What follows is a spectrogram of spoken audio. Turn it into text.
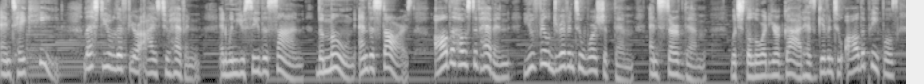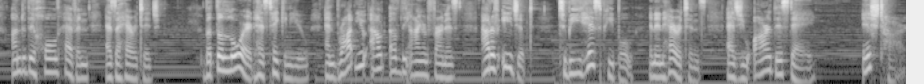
and take heed, lest you lift your eyes to heaven, and when you see the sun, the moon, and the stars, all the host of heaven, you feel driven to worship them and serve them, which the Lord your God has given to all the peoples under the whole heaven as a heritage. But the Lord has taken you and brought you out of the iron furnace, out of Egypt, to be his people, an inheritance, as you are this day. Ishtar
